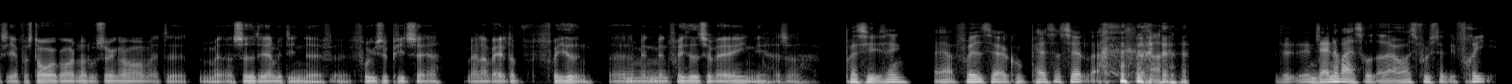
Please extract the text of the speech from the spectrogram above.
altså jeg forstår jo godt, når du synger om at, øh, at sidde der med dine øh, frysepizzaer. Man har valgt friheden, øh, men, men frihed til hvad egentlig? Altså, Præcis, ikke? Ja, frihed til at kunne passe sig selv. en landevejsridder er jo også fuldstændig fri,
